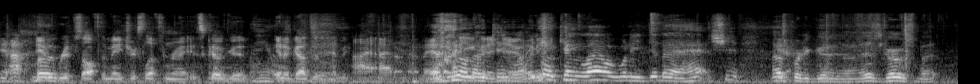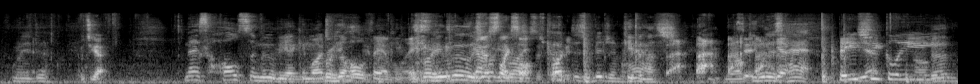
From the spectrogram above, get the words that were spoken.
Yeah. Bro. It rips off the Matrix left and right. It's so good in a Godzilla movie. I, I don't know, man. You What don't are you know gonna King do? Lao. What You do know Kung Lao when he did that hat shit. That was Yeah. pretty good. Uh, it's gross, but when he did, What you got? Nice wholesome movie I can watch with the whole family. bro, he literally Just fucking, like Sausage cut Party. this bitch in Keeping half this. with his Yeah. hat. Basically, All good?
